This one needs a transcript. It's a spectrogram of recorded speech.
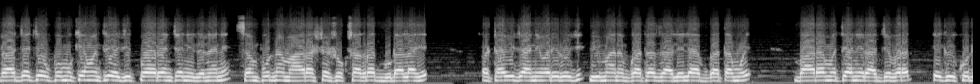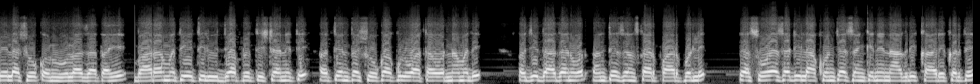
राज्याचे उपमुख्यमंत्री अजित पवार यांच्या निधनाने संपूर्ण महाराष्ट्र शोकसागरात बुडाला आहे. अठ्ठावीस जानेवारी रोजी विमान अपघातात झालेल्या अपघातामुळे बारामती आणि राज्यभरात एक विखुरलेला शोक अनुभवला जात आहे. बारामती येथील विद्या प्रतिष्ठाने ते अत्यंत शोकाकुल वातावरणामध्ये अजितदादांवर अंत्यसंस्कार पार पडले. या सोहळ्यासाठी लाखोंच्या संख्येने नागरिक कार्यकर्ते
